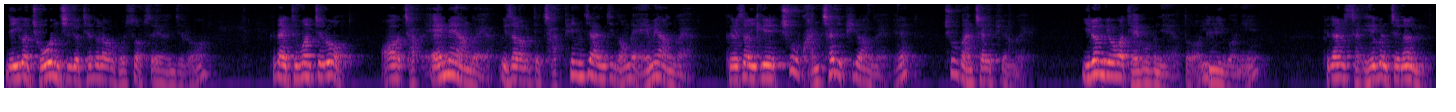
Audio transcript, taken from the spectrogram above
근데 이건 좋은 진료 태도라고 볼 수 없어요, 현재로. 그 다음에 두 번째로, 어, 자- 애매한 거예요. 의사가 볼때 자폐인지 아닌지 너무 애매한 거야. 그래서 이게 추후 관찰이 필요한 거예요. 예? 추후 관찰이 필요한 거예요. 이런 경우가 대부분이에요. 또 1, 2번이. 그 다음에 세 번째는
